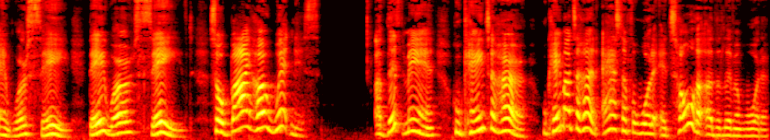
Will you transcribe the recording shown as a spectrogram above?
and were saved. They were saved. So by her witness of this man who came to her, who came unto her and asked her for water and told her of the living water,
